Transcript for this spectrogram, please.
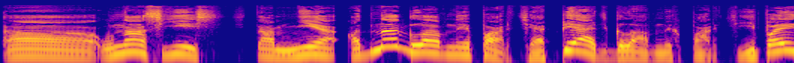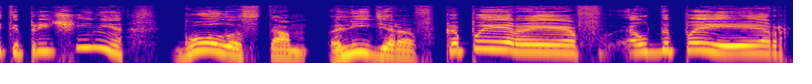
а, у нас есть там не одна главная партия, а пять главных партий. И по этой причине голос там лидеров КПРФ, ЛДПР,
